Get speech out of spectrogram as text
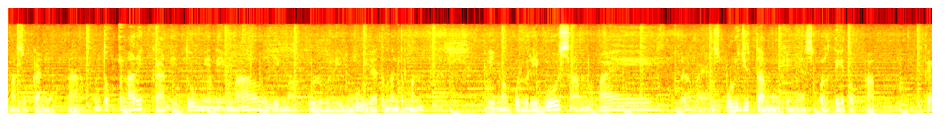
masukkan ya. Nah untuk penarikan itu minimal 50.000 ya teman-teman. 50.000 sampai berapa ya? 10 juta mungkin ya seperti top up. Oke.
